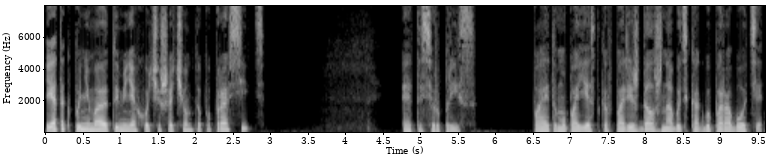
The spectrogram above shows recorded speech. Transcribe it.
Я так понимаю, ты меня хочешь о чем-то попросить. Это сюрприз. Поэтому поездка в Париж должна быть как бы по работе,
